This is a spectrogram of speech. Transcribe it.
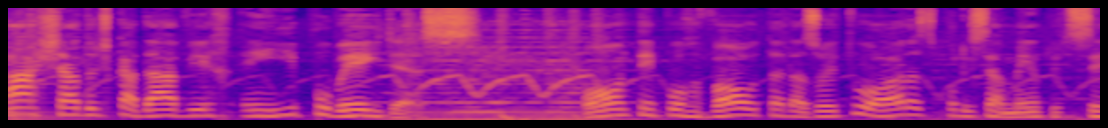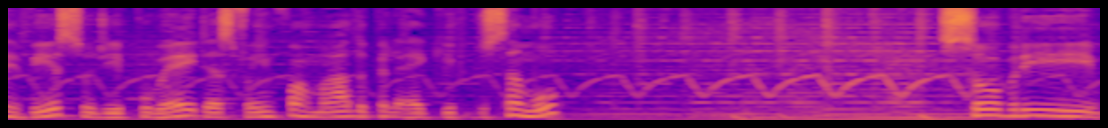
Achado de cadáver em Ipueiras. Ontem, por volta das 8 horas, o policiamento de serviço de Ipueiras foi informado pela equipe do SAMU sobre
